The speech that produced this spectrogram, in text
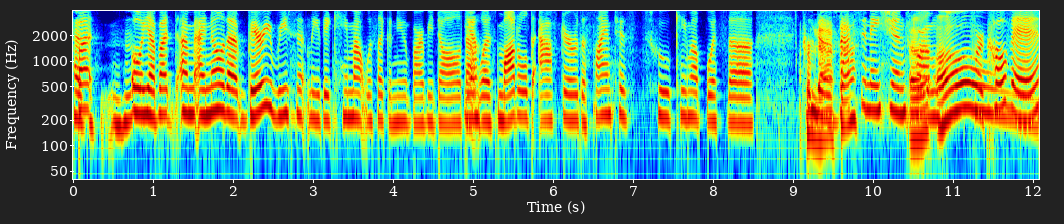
Has- but oh yeah, but um, I know that very recently they came out with like a new Barbie doll that Yeah. was modeled after the scientists who came up with the From the NASA? vaccination Oh. from for COVID.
